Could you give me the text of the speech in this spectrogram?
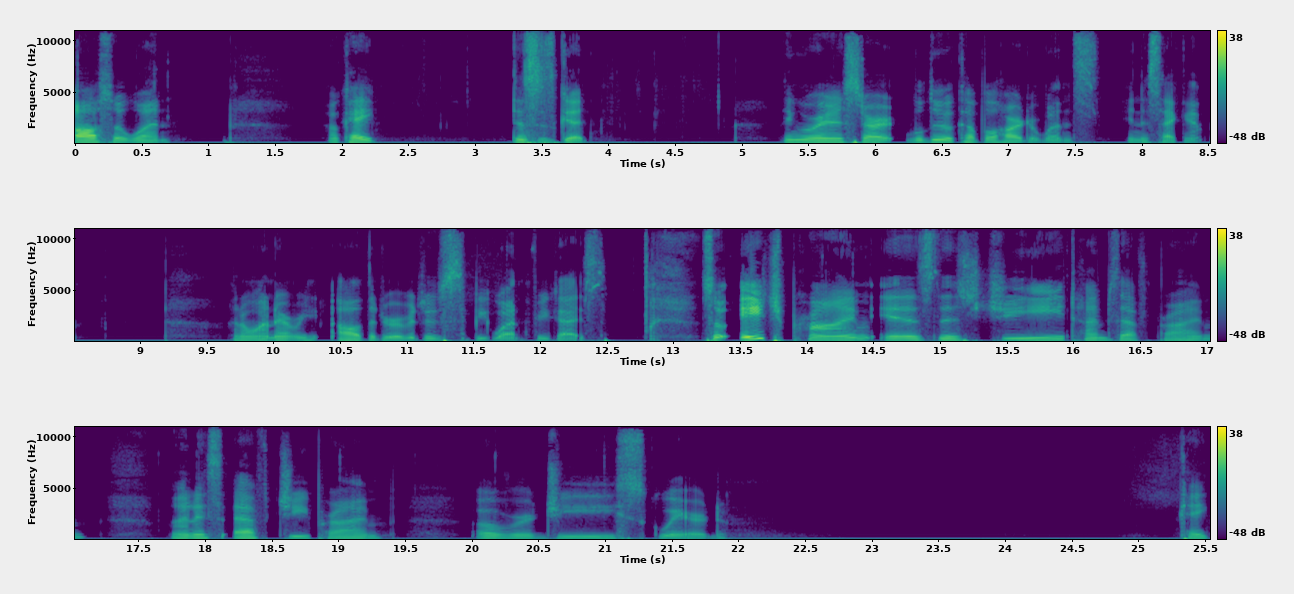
also 1. Okay, this is good. I think we're going to start, we'll do a couple harder ones in a second. I don't want every all the derivatives to be 1 for you guys. So h prime is this g times f prime minus fg prime over g squared. Okay?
